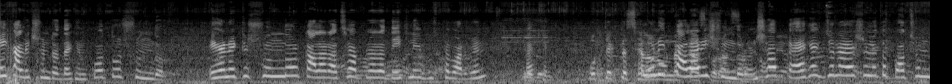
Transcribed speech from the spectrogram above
এই কালেকশনটা দেখেন কত সুন্দর। এখানে একটা সুন্দর কালার আছে আপনারা দেখলেই বুঝতে পারবেন। দেখেন প্রত্যেকটা স্যালার অনেক কালারই সুন্দর সব এক একজনের আসলে তো পছন্দ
